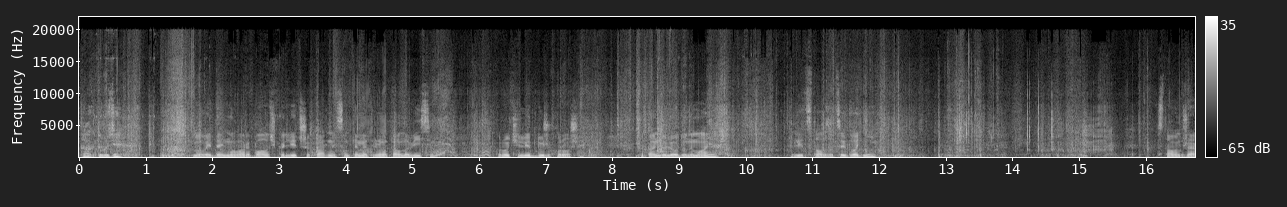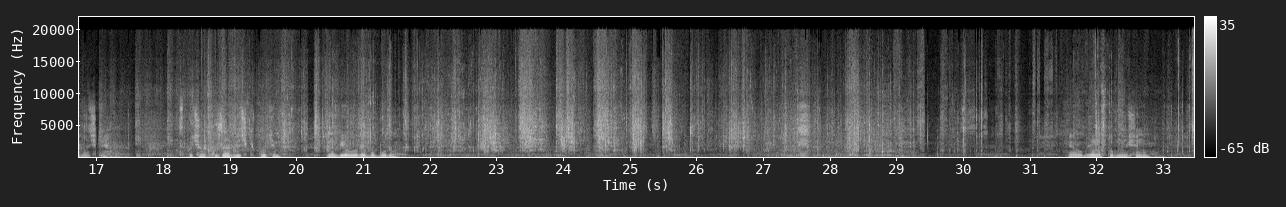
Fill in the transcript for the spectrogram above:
Так, друзі. Новий день, нова рибалочка, лід шикарний, сантиметрів, напевно, 8. Коротше, лід дуже хороший. Питань до льоду немає. Лід став за цих два дні. Ставимо жерлички. Спочатку жерлички, потім на білу рибу буду. Я роблю наступним чином.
